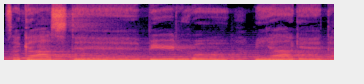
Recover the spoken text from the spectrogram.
探してビルを見上げた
